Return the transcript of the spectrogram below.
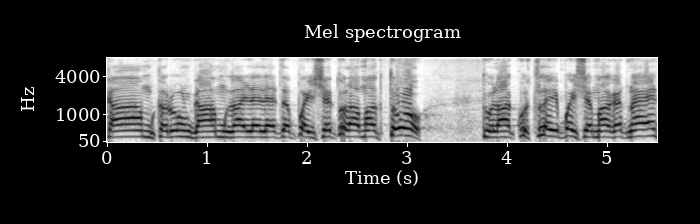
काम करून घाम गाळलेल्याचं पैसे तुला मागतो. तुला कुठलेही पैसे मागत नाहीत.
